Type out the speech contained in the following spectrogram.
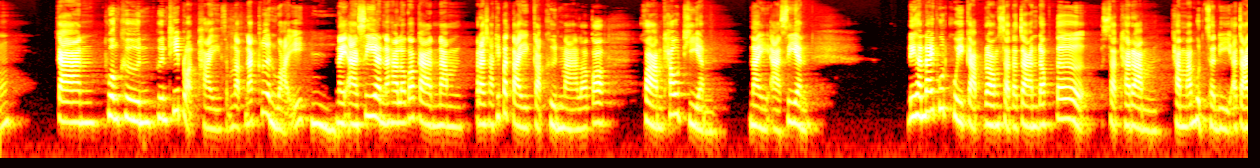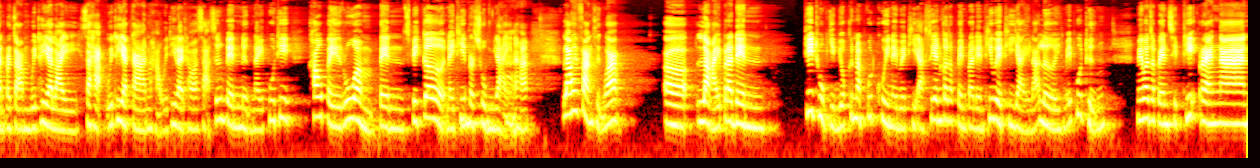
การทวงคืนพื้นที่ปลอดภัยสำหรับนักเคลื่อนไหวอืมในอาเซียนนะคะ แล้วก็การนำประชาธิปไตยกลับคืนมา แล้วก็ความเท่าเทียมในอาเซียน ดิฉันได้พูดคุยกับรองศาสตราจารย์ ดร สัทธรัมธรรมบุตรดีอาจารย์ประจำวิทยาลัย สหวิทยาการมหาวิทยาลัยธรรมศาสตร์ซึ่งเป็นหนึ่งในผู้ที่เข้าไปร่วมเป็นสปิเกอร์ในที่ประชุมใหญ่นะคะเล่าให้ฟังถึงว่าหลายประเด็นที่ถูกหยิบยกขึ้นมาพูดคุยในเวทีอาเซียน ก็จะเป็นประเด็นที่เวทีใหญ่ละเลย ไม่พูดถึง ไม่ว่าจะเป็นสิทธิแรงงาน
